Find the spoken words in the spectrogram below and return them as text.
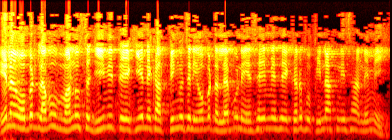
එහෙනම් ඔබට ලැබු මනුස්ස ජීවිතය කියන එකත් පින්විතනි ඔබට ලැබුණේ එසේ මෙසේ කරපු පිනක් නිසා නෙමෙයි.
